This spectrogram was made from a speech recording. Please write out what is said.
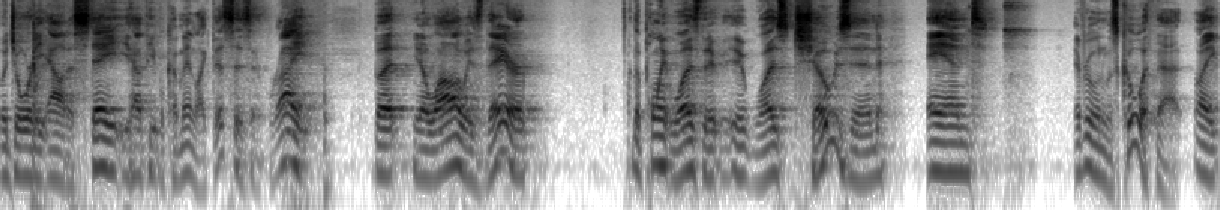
majority out of state, you have people come in like this isn't right. But you know, while I was there, the point was that it, it was chosen, and everyone was cool with that. Like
